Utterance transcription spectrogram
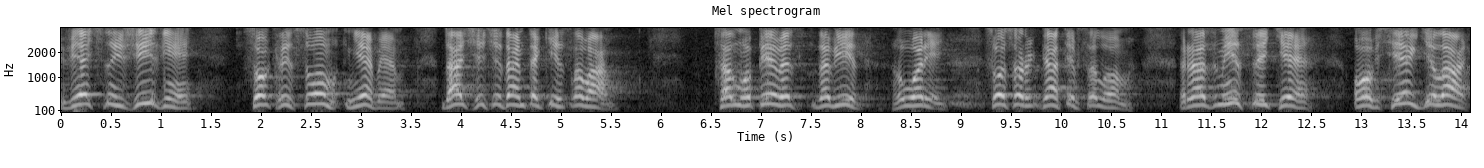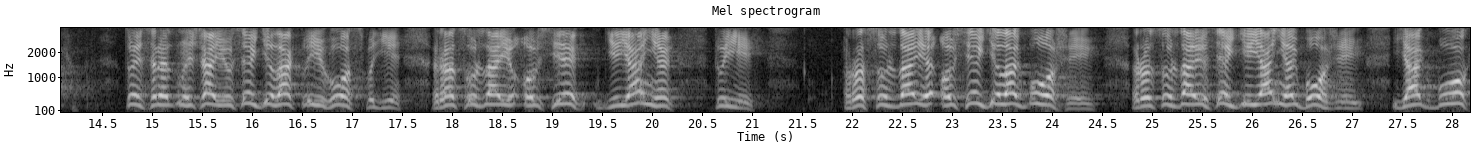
вічної житті со Христом в небі. Далі читаємо такі слова. Псалмопевець Давид говорить, 145 псалом. Размыслите о всех делах, то есть размышляю о всех делах Твоих, Господи, рассуждаю о всех деяниях Твоих, рассуждаю о всех делах Божьих, рассуждаю о всех деяниях Божьих, як Бог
